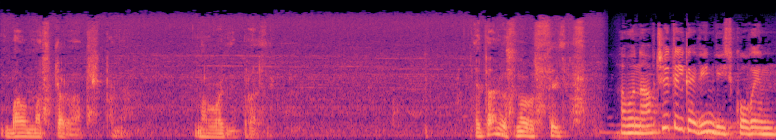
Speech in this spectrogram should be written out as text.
сделан бал-маскарад, что ли, новогодний праздник. И там я снова встретился. А вона вчителька, він військовий.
